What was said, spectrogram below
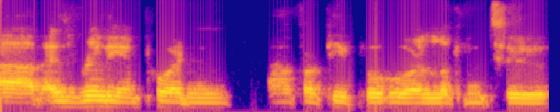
uh, as really important uh, for people who are looking to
